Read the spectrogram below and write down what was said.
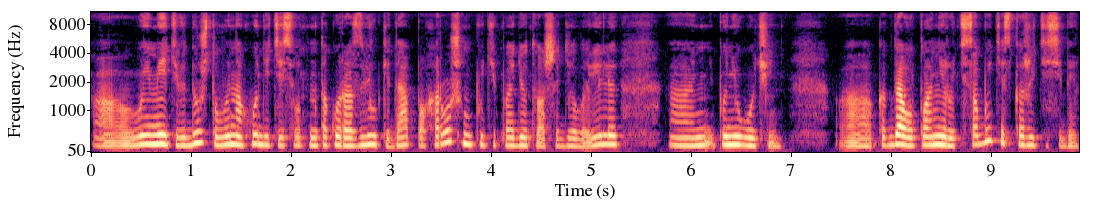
а, вы имеете в виду, что вы находитесь вот на такой развилке, да, по хорошему пути пойдет ваше дело или а, по не очень. Когда вы планируете события, скажите себе,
